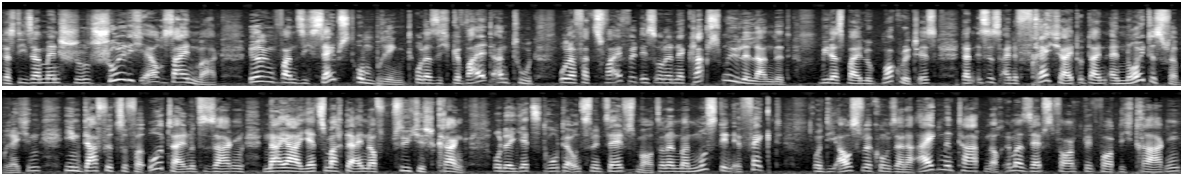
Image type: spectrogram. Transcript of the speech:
dass dieser Mensch, so schuldig er auch sein mag, irgendwann sich selbst umbringt oder sich Gewalt antut oder verzweifelt, verzweifelt ist oder in der Klapsmühle landet, wie das bei Luke Mockridge ist, dann ist es eine Frechheit und ein erneutes Verbrechen, ihn dafür zu verurteilen und zu sagen, naja, jetzt macht er einen auf psychisch krank oder jetzt droht er uns mit Selbstmord, sondern man muss den Effekt und die Auswirkungen seiner eigenen Taten auch immer selbstverantwortlich tragen,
